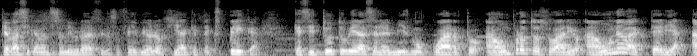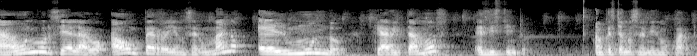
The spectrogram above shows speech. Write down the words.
que básicamente es un libro de filosofía y biología que te explica que si tú tuvieras en el mismo cuarto a un protozoario, a una bacteria, a un murciélago, a un perro y a un ser humano, el mundo que habitamos es distinto, aunque estemos en el mismo cuarto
